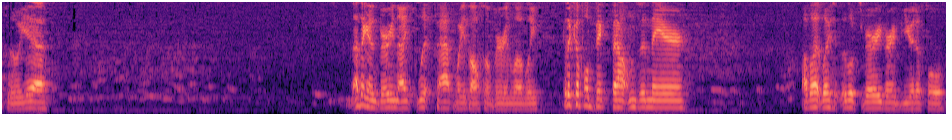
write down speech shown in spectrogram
So yeah. I think a very nice lit pathway is also very lovely. Put a couple of big fountains in there. I thought it looked very, very beautiful.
